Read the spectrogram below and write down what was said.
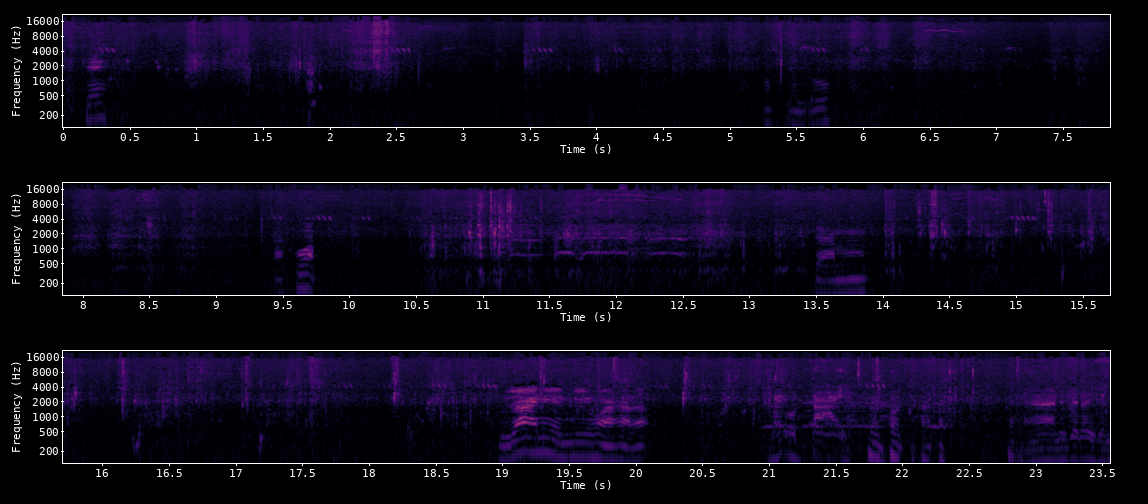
โอเคโอเคดูตะควบแจมอยู่ได้นี่มีหัวอาหารแล้วไม่อดตายอ่า นี่จะได้เห็น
